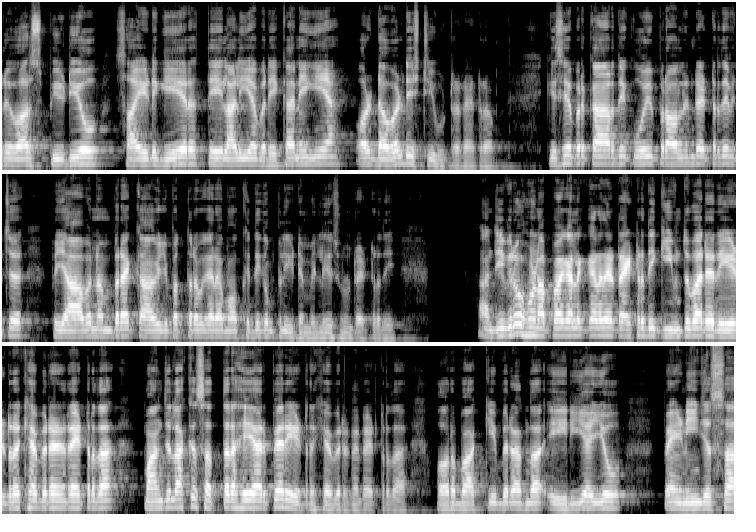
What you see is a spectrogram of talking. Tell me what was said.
reverse PTO side gear ਤੇਲ ਵਾਲੀਆਂ ਬ੍ਰੇਕਾਂ ਨੇ ਗੀਆਂ ਔਰ ਡਬਲ ਡਿਸਟ੍ਰੀਬਿਊਟਰ ਟਰੈਕਟਰ। ਕਿਸੇ ਪ੍ਰਕਾਰ ਦੀ ਕੋਈ ਪ੍ਰੋਬਲਮ ਟਰੈਕਟਰ ਦੇ ਵਿੱਚ ਪੰਜਾਬ ਨੰਬਰ ਹੈ, ਕਾਗਜ਼ ਪੱਤਰ ਵਗੈਰਾ ਮੌਕੇ ਤੇ ਕੰਪਲੀਟ ਮਿਲਣਗੇ ਤੁਹਾਨੂੰ ਟਰੈਕਟਰ ਦੇ। ਹਾਂਜੀ ਵੀਰੋ, ਹੁਣ ਆਪਾਂ ਗੱਲ ਕਰਦੇ ਹਾਂ ਟਰੈਕਟਰ ਦੀ ਕੀਮਤ ਬਾਰੇ ਰੇਟ ਰੱਖਿਆ ਵੀਰਾਂ ਨੇ ਟਰੈਕਟਰ ਦਾ 570000 ਰੁਪਏ ਰੇਟ ਰੱਖਿਆ ਵੀਰਾਂ ਨੇ ਟਰੈਕਟਰ ਦਾ। ਔਰ ਬਾਕੀ ਵੀਰਾਂ ਦਾ ਏਰੀਆ ਜੋ ਭੈਣੀ ਜੱਸਾ,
